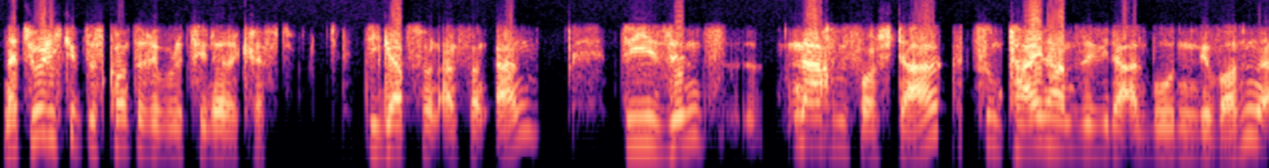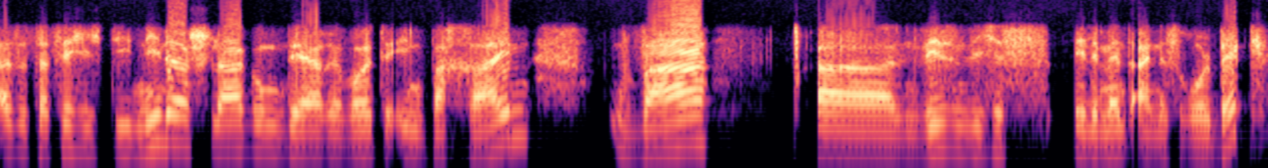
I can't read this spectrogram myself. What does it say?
Natürlich gibt es konterrevolutionäre Kräfte. Die gab es von Anfang an. Die sind nach wie vor stark. Zum Teil haben sie wieder an Boden gewonnen. Also tatsächlich die Niederschlagung der Revolte in Bahrain war äh, ein wesentliches Element eines Rollback.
